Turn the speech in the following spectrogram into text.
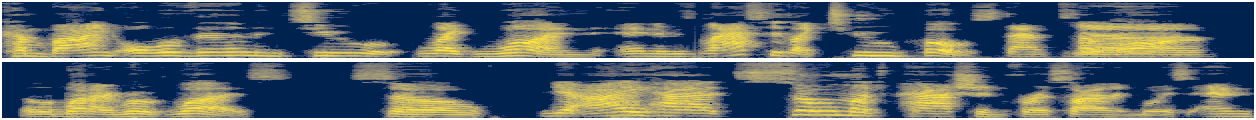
combined all of them into like one, and it was lasted like two posts. That's how Yeah. long what I wrote was. So yeah, I had so much passion for a silent voice, and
